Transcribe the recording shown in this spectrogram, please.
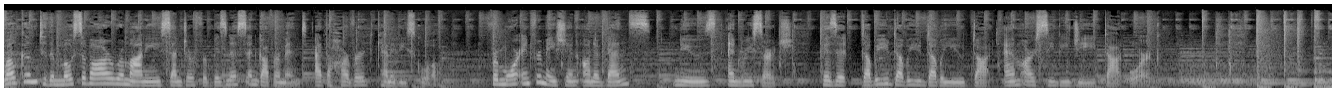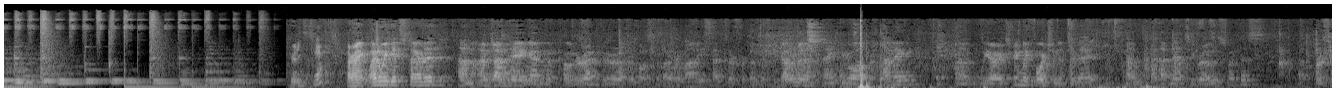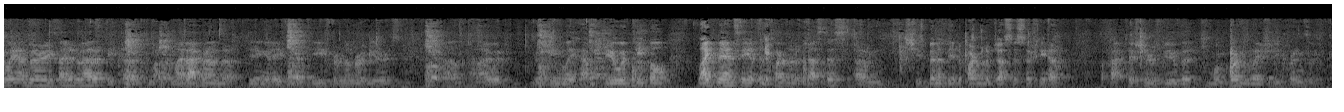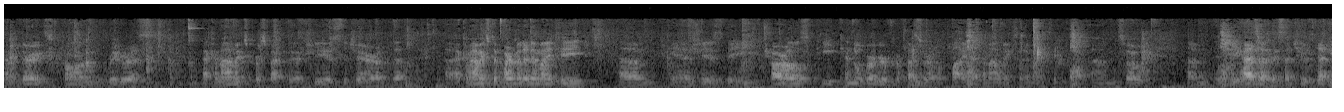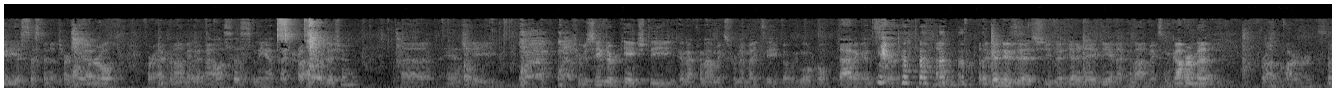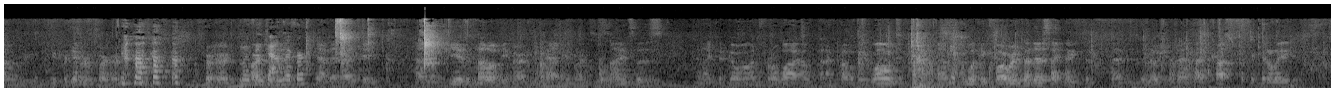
Welcome to the Mossavar-Rahmani Center for Business and Government at the Harvard Kennedy School. For more information on events, news, and research, visit www.mrcbg.org. Ready? Yeah. All right, why don't we get started? Um, I'm John Haigh. I'm the co-director of the Mostafa Rahmani Center for Business and Government. Thank you all for coming. Um, we are extremely fortunate today um, to have Nancy Rose with us. Uh, personally, I'm very excited about it because my, my background uh, being at AT&T for a number of years, um, and I would routinely have to deal with people like Nancy at the Department of Justice. Um, she's been at the Department of Justice, so she had practitioner's view, but more importantly, she brings a kind of very strong, rigorous economics perspective. She is the chair of the uh, economics department at MIT, um, and she is the Charles P. Kindleberger Professor of Applied Economics at MIT. Um, so, um, and she has, as I said, she was Deputy Assistant Attorney General for Economic Analysis in the Antitrust Division. Uh, and she she received her PhD in economics from MIT, but we won't hold that against her. Um, but the good news is she did get an AB in economics and government from Harvard, so we, we forgive her for her for her Moving downriver. down to MIT. Um, she is a fellow of the American Academy of Arts and Sciences, and I could go on for a while, but I probably won't. Um, I'm looking forward to this. I think that, that the notion of antitrust, particularly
